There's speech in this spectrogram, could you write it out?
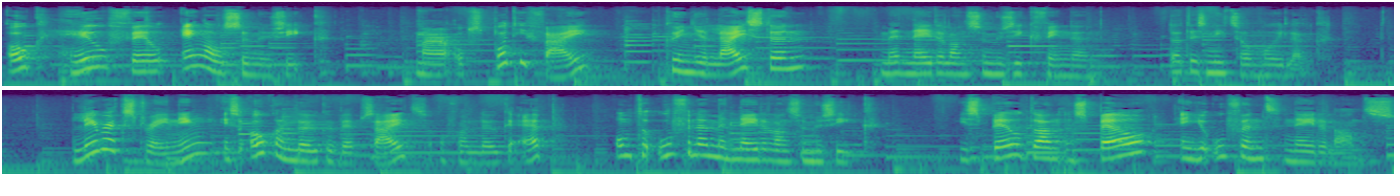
ook heel veel Engelse muziek. Maar op Spotify kun je lijsten met Nederlandse muziek vinden. Dat is niet zo moeilijk. Lyrics Training is ook een leuke website of een leuke app om te oefenen met Nederlandse muziek. Je speelt dan een spel en je oefent Nederlands.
